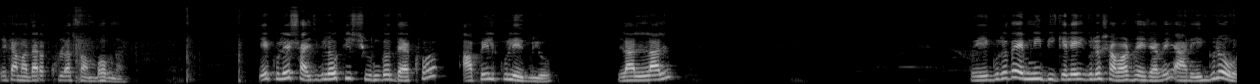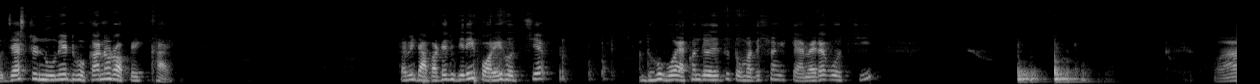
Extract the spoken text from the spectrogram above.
এটা আমাদের আর খোলা সম্ভব নয়। এ কুলের সাইজগুলোও কি সুন্দর দেখো। আপেল কুল এগুলো। লাল লাল। তো এগুলো তো এমনি বিকেলে এগুলো সাবার হয়ে যাবে। আর এগুলো জাস্ট নুনে ঢোকানোর অপেক্ষায়। তো আমি ডাবাতে ঢুকে পরে হচ্ছে ধোবো। এখন যেহেতু তোমাদের সঙ্গে ক্যামেরা করছি। ওয়া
